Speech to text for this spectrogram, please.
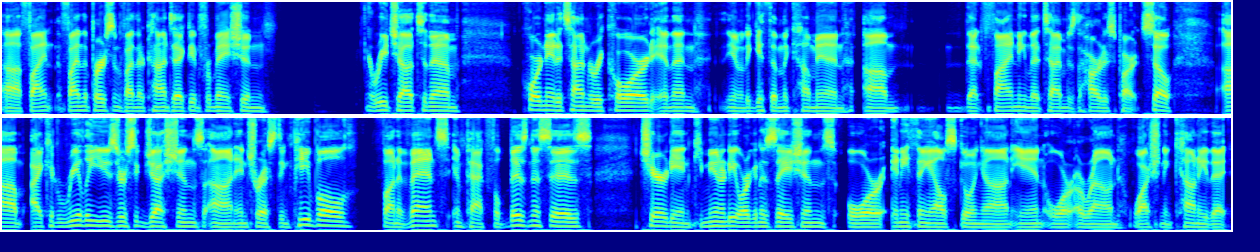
Uh, find find the person, find their contact information, reach out to them, coordinate a time to record, and then you know to get them to come in. Um, that finding that time is the hardest part. So um, I could really use your suggestions on interesting people, fun events, impactful businesses, charity and community organizations, or anything else going on in or around Washington County that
